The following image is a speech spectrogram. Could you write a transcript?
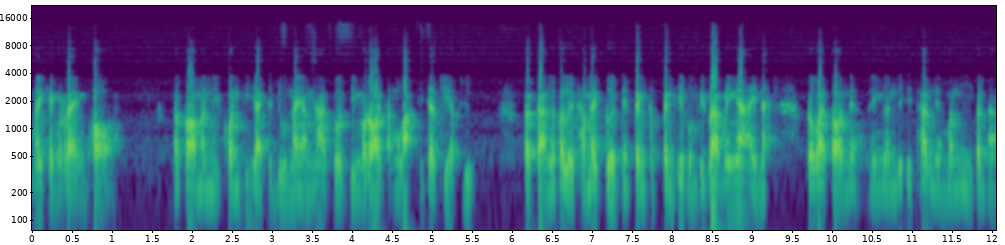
ไม่แข็งแรงพอ แล้วก็มันมีคนที่อยากจะอยู่ในอำนาจตัวจริงรอจังหวะที่จะเสียบอยู่ ประการแล้วก็เลยทำให้เกิดเนี่ยเป็นเป็นที่ผมคิดว่าไม่ง่ายนะ เพราะว่าตอนเนี้ยไอ้เงินดิจิทัลเนี่ยมันมีปัญหา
